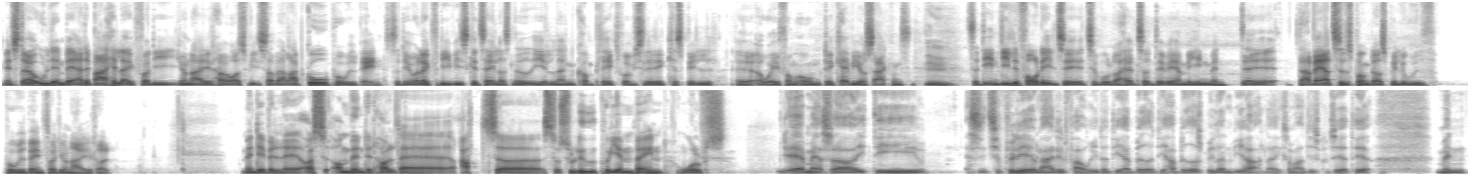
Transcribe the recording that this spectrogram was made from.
Men større ulempe er det bare heller ikke, fordi United har jo også vist sig at være ret gode på udebane. Så det er jo heller ikke, fordi vi skal tale os ned i et eller andet kompleks, hvor vi slet ikke kan spille uh, away from home. Det kan vi jo sagtens. Mm. Så det er en lille fordel til, til Wolverhampton, det vil jeg mene, men det, der er hver tidspunkt at spille ude på udebane for et United-hold. Men det er vel øh, også omvendt et hold, der er ret så, så solid på hjemmebane, Wolves. Jamen altså, det, altså, selvfølgelig er United favoritter, de er bedre, de har bedre spillere, end vi har. Der er ikke så meget at diskutere der. Men,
